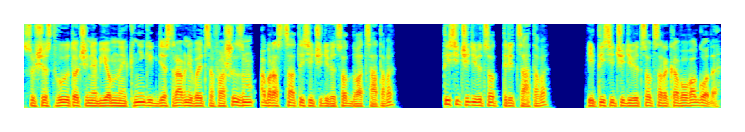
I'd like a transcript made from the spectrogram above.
Существуют очень объемные книги, где сравнивается фашизм образца 1920, 1930 и 1940 года.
